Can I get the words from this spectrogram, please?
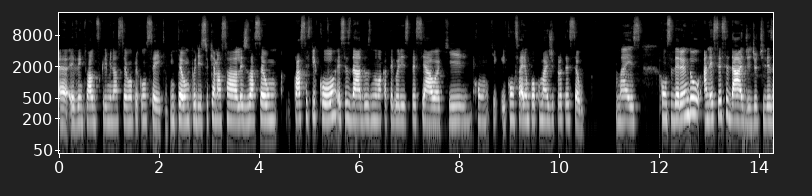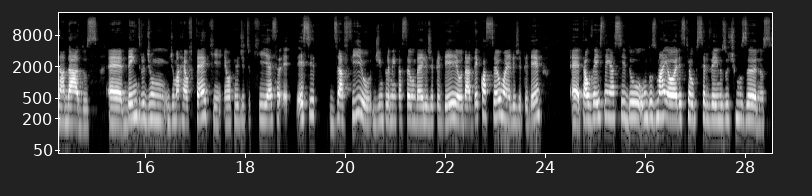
uh, eventual discriminação ou preconceito. Então, por isso que a nossa legislação classificou esses dados numa categoria especial aqui com, que, e confere um pouco mais de proteção. Mas, considerando a necessidade de utilizar dados é, dentro de, um, de uma health tech, eu acredito que essa, esse desafio de implementação da LGPD ou da adequação à LGPD é, talvez tenha sido um dos maiores que eu observei nos últimos anos,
